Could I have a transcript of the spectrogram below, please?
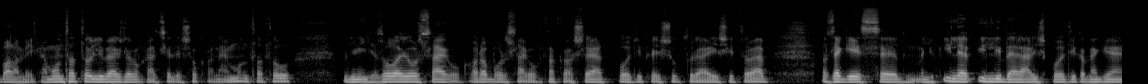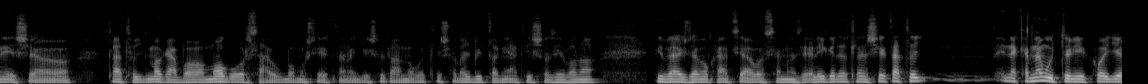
valamelyikre mondható, hogy liberális demokrácia, de sokra nem mondható. Ugyanígy az olajországok, arab országoknak a saját politikai struktúrái is így tovább. Az egész mondjuk illiberális politika megjelenése, a, tehát hogy magában a magországokban, most értem Egyesült Államokat és a Nagy-Britanniát is azért van a liberális demokráciával szemben az elégedetlenség. Tehát, hogy nekem nem úgy tűnik, hogy,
